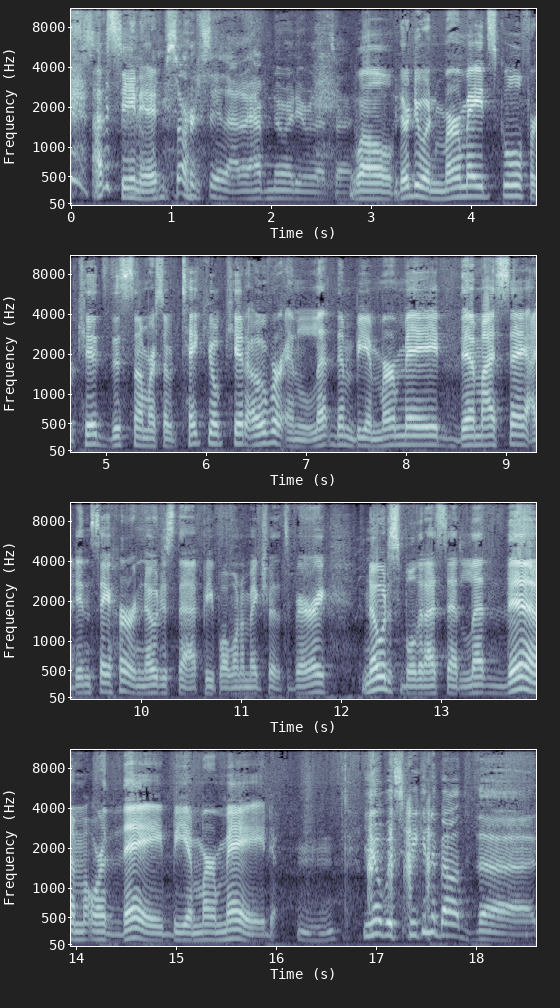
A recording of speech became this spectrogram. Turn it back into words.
I've seen it. I'm sorry to say that. I have no idea where that's at. Well, they're doing mermaid school for kids this summer, so take your kid over and let them be a mermaid. Them, I say. I didn't say her. Notice that, people. I want to make sure that's very noticeable that I said let them or they be a mermaid. hmm You know, but speaking about the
